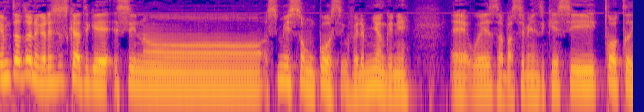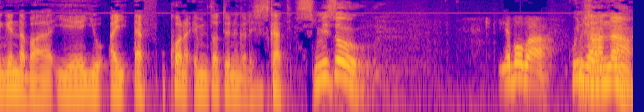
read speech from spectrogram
emtatweni ngalesi sikhathi ke sino simiso nkosi uvela emnyangweni eh wezabasebenzi ke sicoce ngendaba ye-uif khona emtatweni ngalesi sikhathi simiso yebo ba. Kunjani na?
